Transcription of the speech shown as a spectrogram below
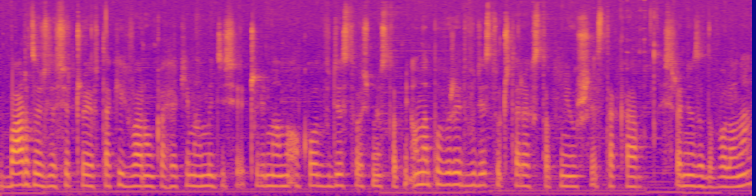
bardzo źle się czuje w takich warunkach, jakie mamy dzisiaj, czyli mamy około 28 stopni. Ona powyżej 24 stopni już jest taka średnio zadowolona.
